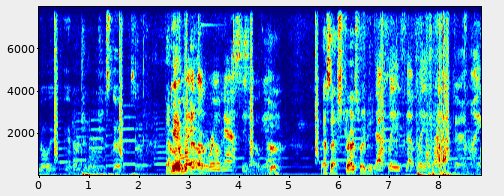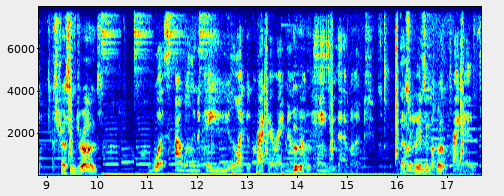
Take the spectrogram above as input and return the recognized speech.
noise in our generation still. So That Yeah, The right way there. look real nasty though, yo. That's that stress right there. that plays that plays a factor in like Stress and drugs. what's I'm willing to pay you. You're like a crackhead right now. I'm not paying you that much. That's Nobody crazy gives as a fuck fuck. crackheads.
